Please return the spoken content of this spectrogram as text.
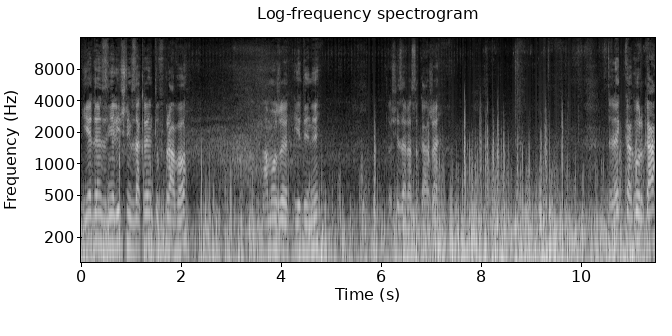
Jeden z nielicznych zakrętów w prawo, a może jedyny. To się zaraz okaże. Lekka górka.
